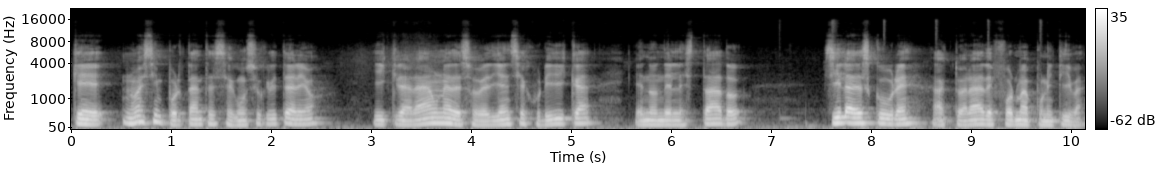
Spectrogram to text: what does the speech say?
que no es importante según su criterio y creará una desobediencia jurídica en donde el Estado, si la descubre, actuará de forma punitiva.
